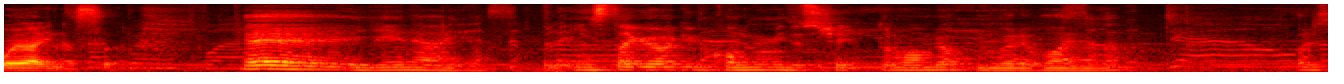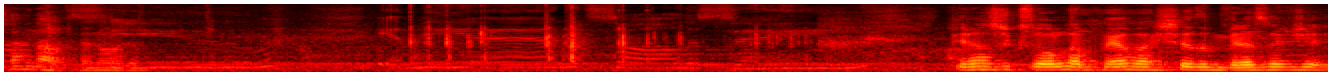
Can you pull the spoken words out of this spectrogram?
Boy aynası. Hey yeni ayna. Böyle insta gör gibi kombin videosu çekip durmam yok mu böyle bu aynada? Böyle sen ne yapıyorsun oğlum? Birazcık zorlanmaya başladım. Biraz önce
